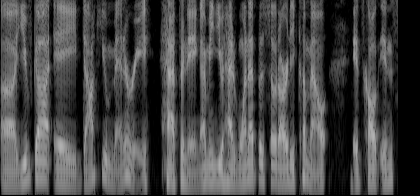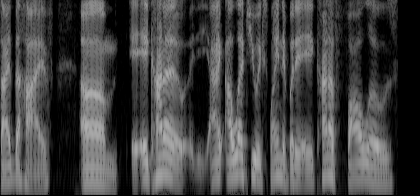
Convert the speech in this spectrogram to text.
Uh, you've got a documentary happening. I mean, you had one episode already come out. It's called Inside the Hive. Um, it, it kind of, I'll let you explain it, but it, it kind of follows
